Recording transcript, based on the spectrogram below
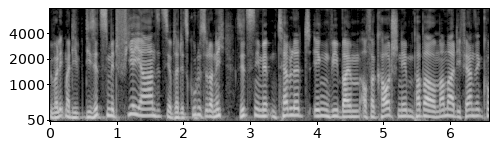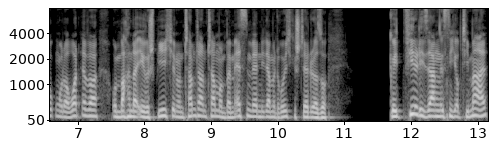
überleg mal, die, die sitzen mit vier Jahren, sitzen die, ob das jetzt gut ist oder nicht, sitzen die mit dem Tablet irgendwie beim, auf der Couch neben Papa und Mama, die Fernsehen gucken oder whatever und machen da ihre Spielchen und Tamtamtam und beim Essen werden die damit ruhig gestellt oder so. Gibt viele, die sagen, ist nicht optimal,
